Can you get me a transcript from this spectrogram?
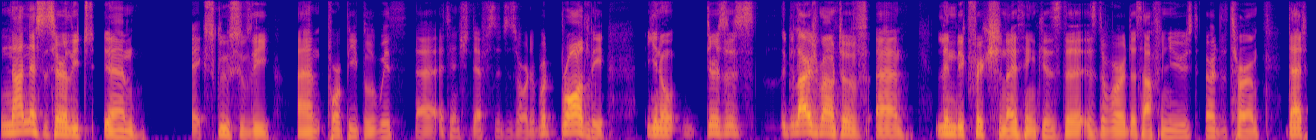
not necessarily um, exclusively um, for people with uh, attention deficit disorder, but broadly, you know, there's this large amount of um, limbic friction. I think is the is the word that's often used or the term that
